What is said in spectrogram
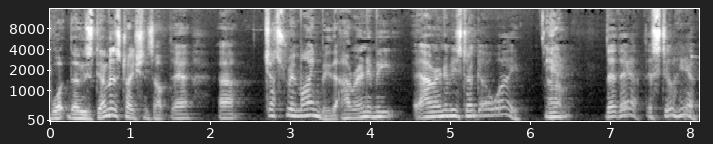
what those demonstrations up there uh, just remind me that our enemy, our enemies don't go away. Um, Yeah. they're there. They're still here.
